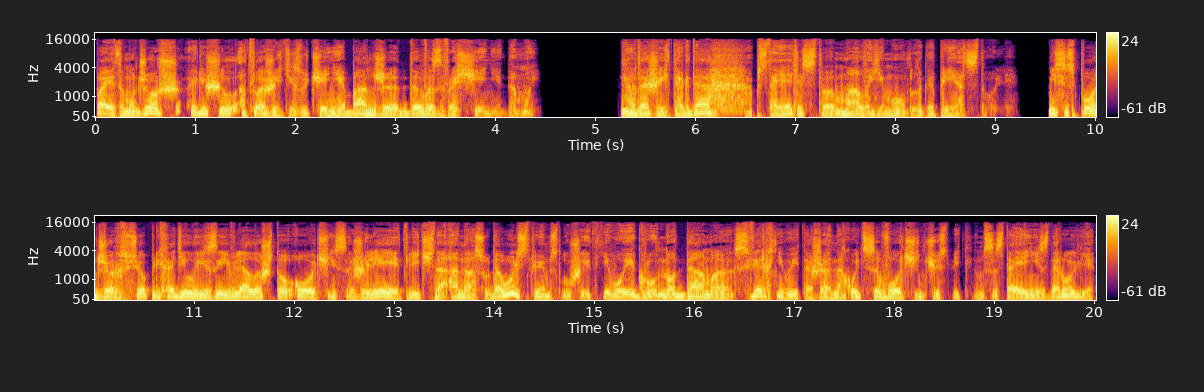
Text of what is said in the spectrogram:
Поэтому Джордж решил отложить изучение банджа до возвращения домой. Но даже и тогда обстоятельства мало ему благоприятствовали. Миссис Поджер все приходила и заявляла, что очень сожалеет, лично она с удовольствием слушает его игру, но дама с верхнего этажа находится в очень чувствительном состоянии здоровья,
